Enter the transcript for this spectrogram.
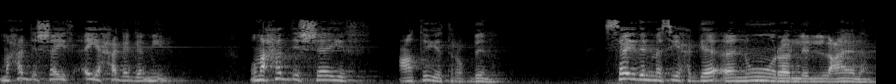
ومحدش شايف أي حاجة جميلة ومحدش شايف عطية ربنا. السيد المسيح جاء نورا للعالم.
